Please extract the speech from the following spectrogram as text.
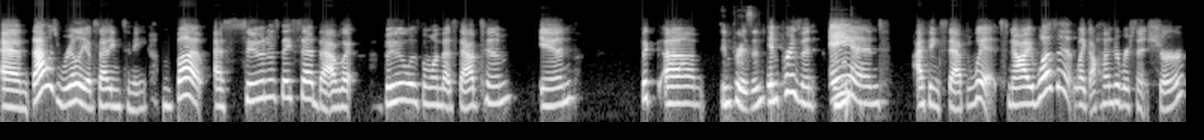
And that was really upsetting to me. But as soon as they said that, I was like, Boo was the one that stabbed him in the um In prison. in prison Mhm. and I think stabbed Whit. Now I wasn't like a hundred percent sure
